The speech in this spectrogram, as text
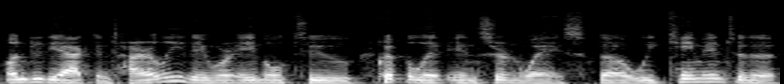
undo the act entirely, they were able to cripple it in certain ways. So we came into the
